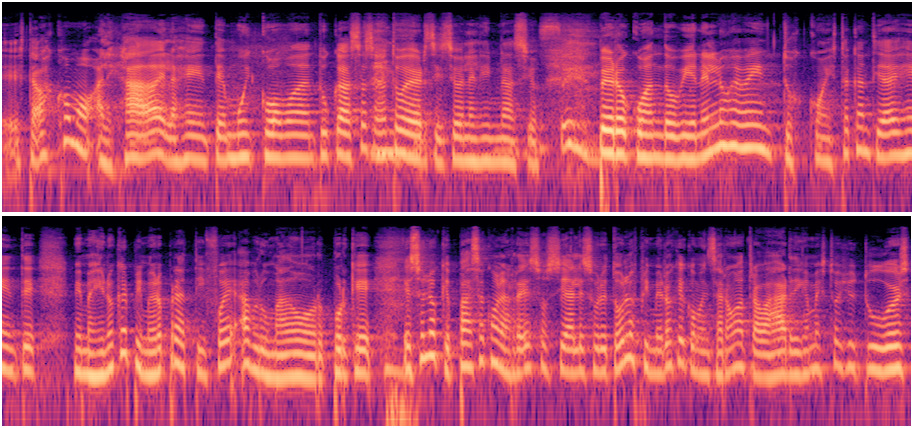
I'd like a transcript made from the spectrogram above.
estabas como alejada de la gente, muy cómoda en tu casa haciendo tu ejercicio en el gimnasio. Pero cuando vienen los eventos con esta cantidad de gente, me imagino que el primero para ti fue abrumador, porque eso es lo que pasa con las redes sociales, sobre todo los primeros que comenzaron a trabajar, dígame estos youtubers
